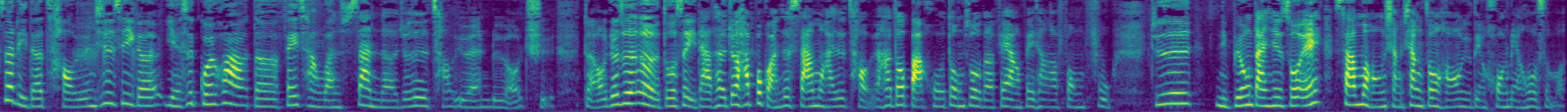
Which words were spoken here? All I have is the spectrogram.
这里的草原其实是一个也是规划的非常完善的，就是草原旅游区。对，我觉得这是鄂尔多斯一大特，就它不管是沙漠还是草原，它都把活动做得非常非常的丰富，就是你不用担心说，哎，沙漠好像想象中好像有点荒凉或什么。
